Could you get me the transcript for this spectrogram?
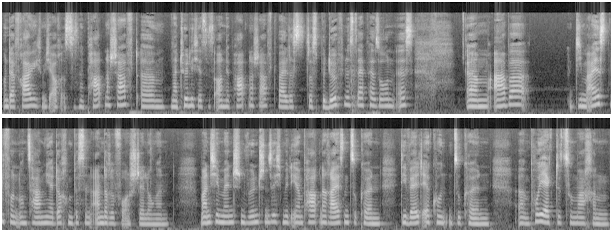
und da frage ich mich auch, ist das eine Partnerschaft? Ähm, natürlich ist es auch eine Partnerschaft, weil das das Bedürfnis der Person ist. Ähm, aber die meisten von uns haben ja doch ein bisschen andere Vorstellungen. Manche Menschen wünschen sich, mit ihrem Partner reisen zu können, die Welt erkunden zu können, ähm, Projekte zu machen,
